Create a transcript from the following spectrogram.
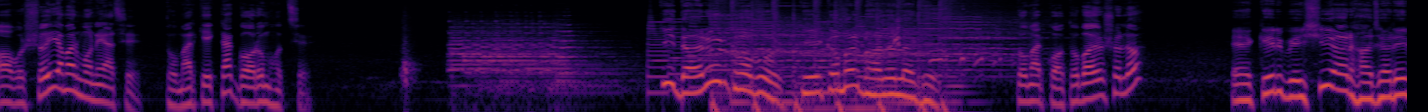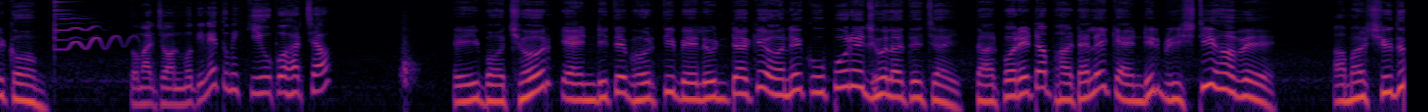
অবশ্যই আমার মনে আছে। তোমার কেকটা গরম হচ্ছে। কি দারুণ খবর! কেক আমার ভালো লাগে। তোমার কত বয়স হলো? একের বেশি আর হাজারের কম। তোমার জন্মদিনে তুমি কি উপহার চাও? এই বছর ক্যান্ডিতে ভর্তি বেলুনটাকে অনেক উপরে ঝোলাতে চাই। তারপর এটা ফাটালে ক্যান্ডির বৃষ্টি হবে। আমার শুধু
